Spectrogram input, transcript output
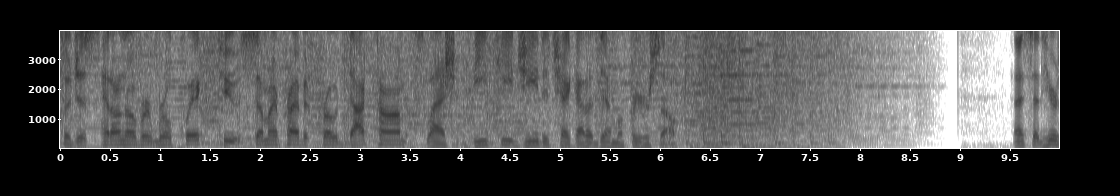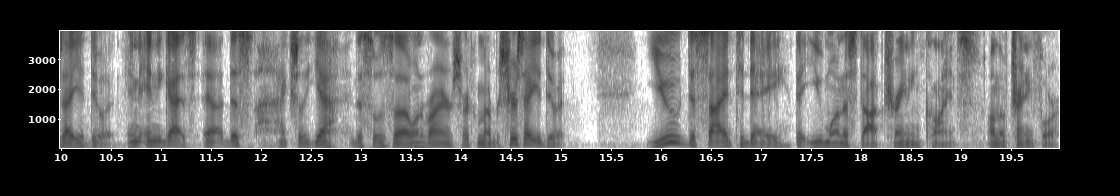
So just head on over real quick to semiprivatepro.com slash BTG to check out a demo for yourself. And I said, here's how you do it. And, and you guys, uh, this actually, yeah, this was uh, one of our inner circle members. Here's how you do it. You decide today that you want to stop training clients on the training floor.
